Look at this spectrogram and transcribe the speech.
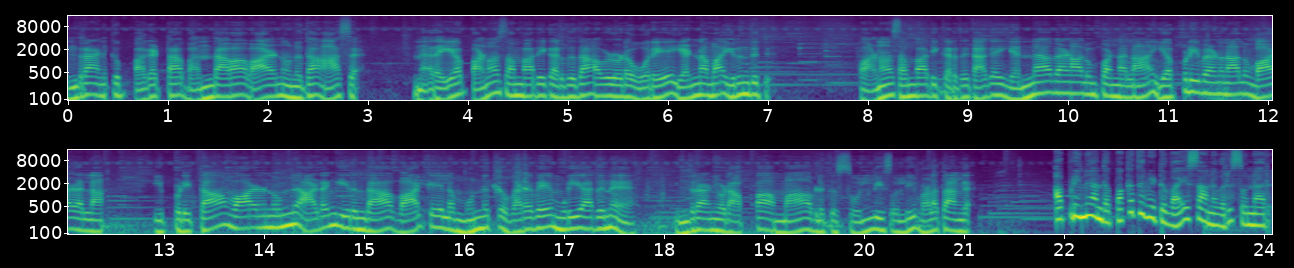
இந்திராணிக்கு பகட்டா பந்தாவா வாழணும்னு தான் ஆசை. நிறைய பணம் சம்பாதிக்கிறது தான் அவளோட ஒரே எண்ணமா இருந்துச்சு. பணம் சம்பாதிக்கிறதுக்காக என்ன வேணாலும் பண்ணலாம் எப்படி வேணும்னாலும் வாழலாம். இப்படித்தான் வாழணும்னு அடங்கி இருந்தா வாழ்க்கையில முன்னுக்கு வரவே முடியாதுன்னு இந்திராணியோட அப்பா அம்மா அவளுக்கு சொல்லி சொல்லி வளர்த்தாங்க. அப்படின்னு அந்த பக்கத்து வீட்டு வயசானவர் சொன்னாரு.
